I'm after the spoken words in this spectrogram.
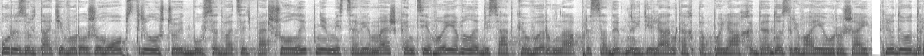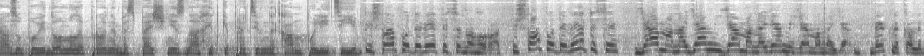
У результаті ворожого обстрілу, що відбувся 21 липня, місцеві мешканці виявили десятки вирв на присадибних ділянках та полях, де дозріває урожай. Люди одразу повідомили про небезпечні знахідки працівникам поліції. Пішла подивитися на город. Пішла подивитися, яма на ямі, яма на ямі, яма на ямі. Викликали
